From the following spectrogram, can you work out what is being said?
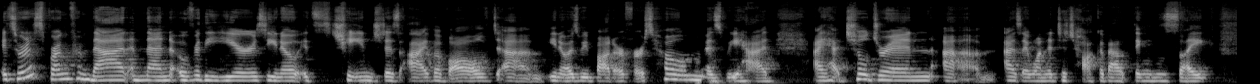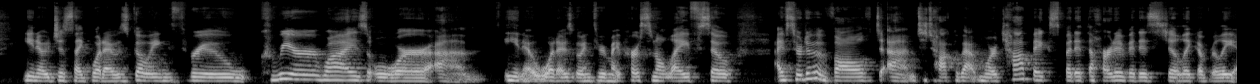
it sort of sprung from that and then over the years you know it's changed as i've evolved um, you know as we bought our first home as we had i had children um, as i wanted to talk about things like you know just like what i was going through career wise or um, you know what i was going through in my personal life so I've sort of evolved um, to talk about more topics, but at the heart of it is still like a really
